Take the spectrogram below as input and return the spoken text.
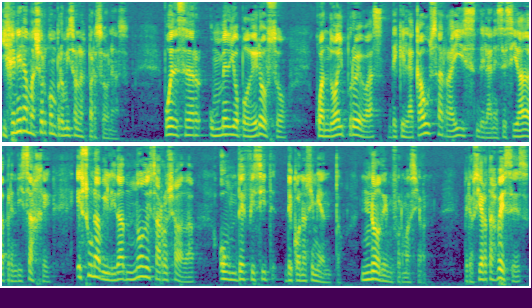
y genera mayor compromiso en las personas. Puede ser un medio poderoso cuando hay pruebas de que la causa raíz de la necesidad de aprendizaje es una habilidad no desarrollada o un déficit de conocimiento, no de información. Pero ciertas veces,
